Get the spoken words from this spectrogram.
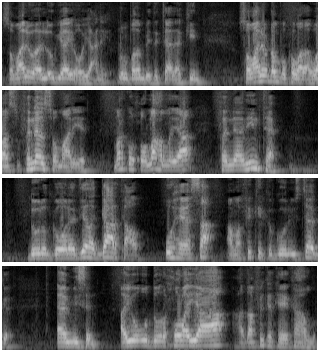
Soomaali waa la ogyahay oo yacni dhul badan bay degtaa laakiin soomaali o dhan buu ka wadaa. Waa fanaan soomaaliyeed. Marka wuxuu la hadlayaa fanaaniinta dowlad goboleedyada gaarka ah u heesa ama fikirka gooni istaaga aaminsan ayuu u duurxulayaa haddaan fikirkayga ka hadlo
